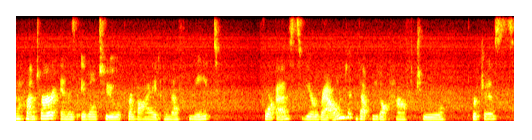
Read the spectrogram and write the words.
a hunter and is able to provide enough meat for us year round that we don't have to purchase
